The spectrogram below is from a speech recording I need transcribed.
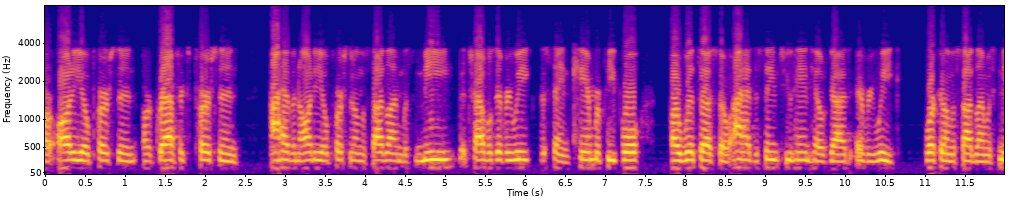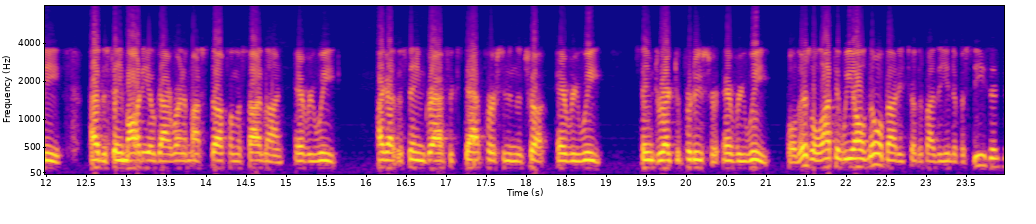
our audio person, our graphics person. I have an audio person on the sideline with me that travels every week, the same camera people, are with us. So I had the same two handheld guys every week working on the sideline with me. I had the same audio guy running my stuff on the sideline every week. I got the same graphics stat person in the truck every week. Same director producer every week. Well, there's a lot that we all know about each other by the end of a season.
